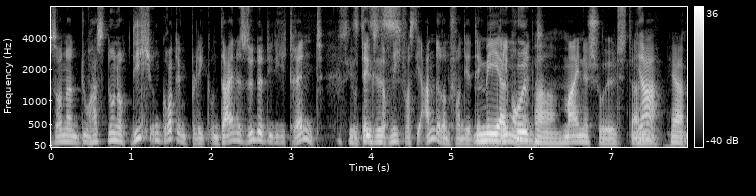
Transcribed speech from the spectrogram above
sondern du hast nur noch dich und Gott im Blick und deine Sünde, die dich trennt. Du denkst doch nicht, was die anderen von dir denken. Mea culpa, meine Schuld. Dann. Ja, ja.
